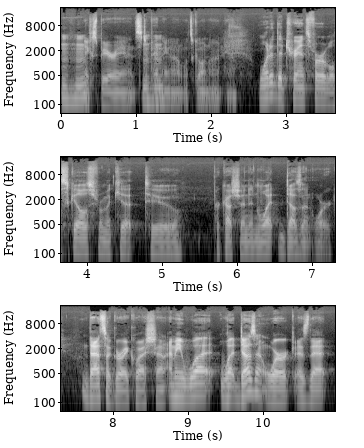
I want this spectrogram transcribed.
mm-hmm. experience mm-hmm. depending on what's going on. Yeah. What are the transferable skills from a kit to percussion, and what doesn't work? That's a great question. I mean, what what doesn't work is that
